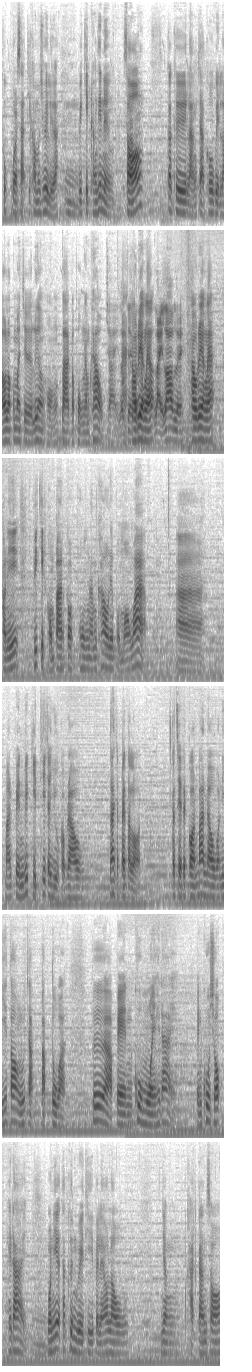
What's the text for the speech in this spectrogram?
ทุกๆ บริษัทที่เข้ามาช่วยเหลืออืมวิกฤตครั้งที่ 1 2ก็คือหลังจากโควิดแล้วเราก็มาเจอเรื่องของปลากระพงนำเข้าใช่เราอะเจอเข้าเรื่องแล้วหลายรอบเลยเข้าเรื่องแล้วคราวนี้วิกฤตของปลากระพงนำเข้าเนี่ยผมมองว่าอ่า มันเป็นวิกฤตที่จะอยู่กับเรา น่าจะไปตลอด เกษตรกรบ้านเราวันนี้ต้องรู้จักปรับตัว เพื่อเป็นคู่มวยให้ได้ เป็นคู่ชกให้ได้ วันนี้ถ้าขึ้นเวทีไปแล้วเรายังขาดการซ้อม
